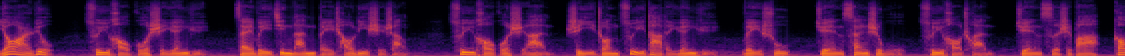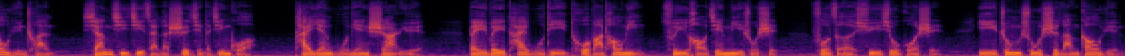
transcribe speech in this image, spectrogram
幺二六，崔浩国史冤狱，在魏晋南北朝历史上，崔浩国史案是一桩最大的冤狱。魏书卷三十五，崔浩传卷四十八，高允传详细记载了事情的经过。太延五年十二月，北魏太武帝拓跋焘命崔浩兼秘书事，负责续修国史，以中书侍郎高允、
